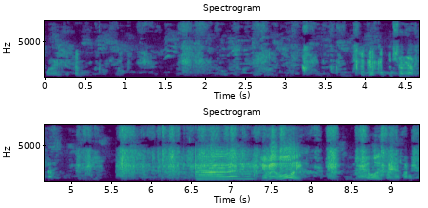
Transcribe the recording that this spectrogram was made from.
Por ahí se está metiendo. ¿Tú crees que esto se anda? Yo me voy. Me voy para allá para allá.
